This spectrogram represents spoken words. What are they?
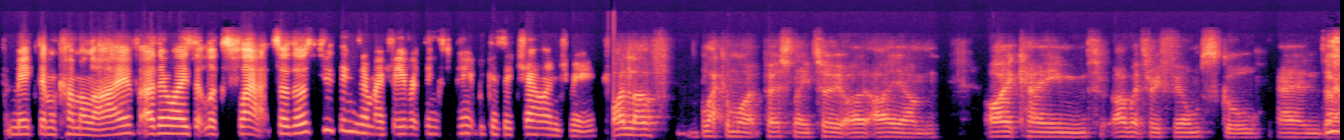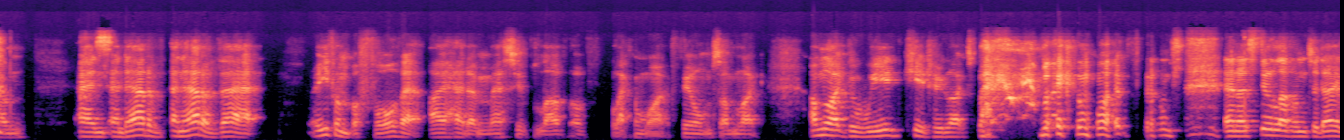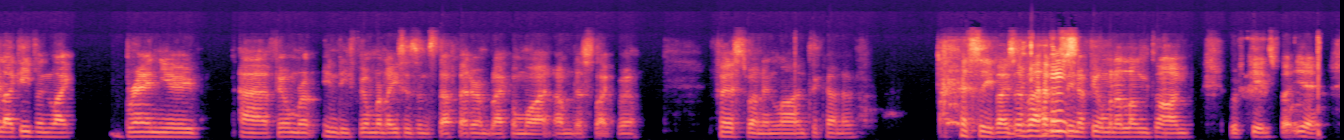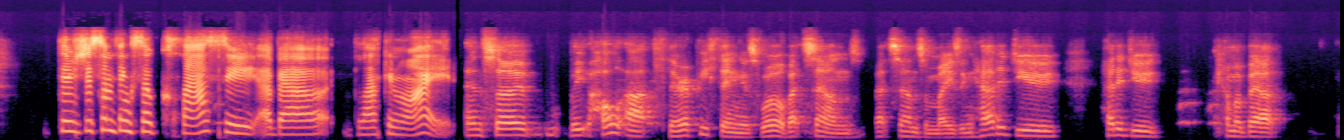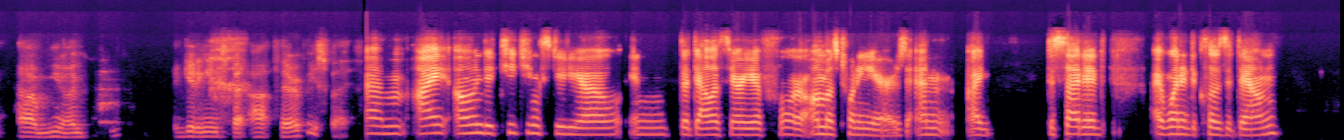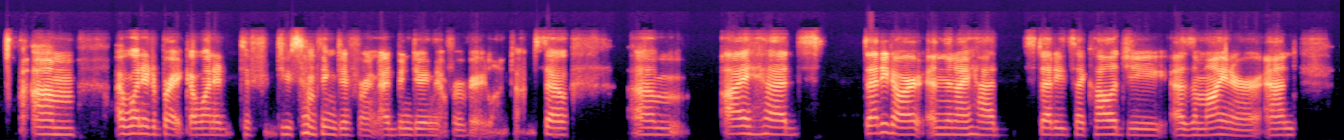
make them come alive. Otherwise it looks flat. So those two things are my favorite things to paint because they challenge me. I love black and white personally too. I, I um i came th- i went through film school and um and and out of and out of that even before that i had a massive love of black and white films. I'm like I'm like the weird kid who likes black, black and white films, and I still love them today. Like even like brand new uh, film re- indie film releases and stuff that are in black and white. I'm just like the first one in line to kind of see those. If I haven't There's... seen a film in a long time with kids, but yeah. There's just something so classy about black and white. And so the whole art therapy thing as well, that sounds that sounds amazing. How did you how did you come about um, you know, getting into that art therapy space? Um, I owned a teaching studio in the Dallas area for almost 20 years, and I decided I wanted to close it down. Um, I wanted a break. I wanted to f- do something different. I'd been doing that for a very long time. So um, I had studied art and then I had studied psychology as a minor. And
